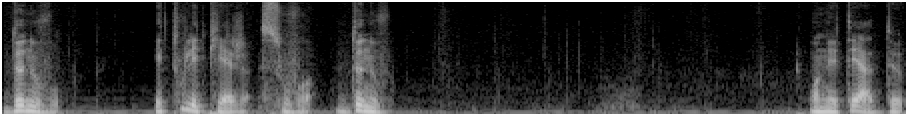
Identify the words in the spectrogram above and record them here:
De nouveau. Et tous les pièges s'ouvrent de nouveau. On était à deux.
